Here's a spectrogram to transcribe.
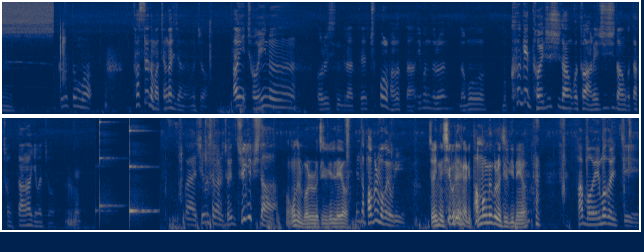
음. 또뭐 텃세도 마찬가지잖아요, 맞죠? 다행히 저희는 어르신들한테 축복을 받았다. 이분들은 너무 뭐 크게 더 해주시지도 않고 더 안 해주시지도 않고 딱 적당하게 맞죠? 네. 아, 시골 생활을 저희도 즐깁시다. 오늘 뭘로 즐길래요? 일단 밥을 먹어요, 우리. 저희는 시골 생활이 밥 먹는 걸로 즐기네요. 밥 뭐 해 먹을지,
